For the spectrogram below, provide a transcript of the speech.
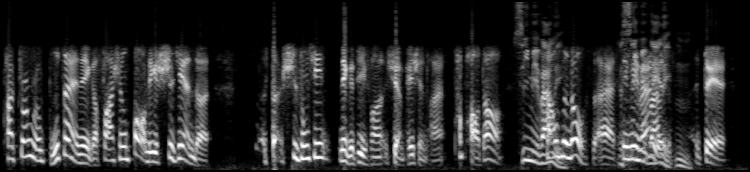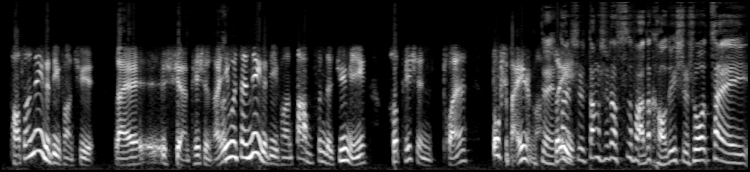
他专门不在那个发生暴力事件的的市中心那个地方选陪审团，他跑到 Simi Valley，Thousand Oaks，哎，Simi Valley，嗯，对，跑到那个地方去来选陪审团，因为在那个地方大部分的居民和陪审团。都是白人嘛？对，所以但是当时的司法的考虑是说，在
